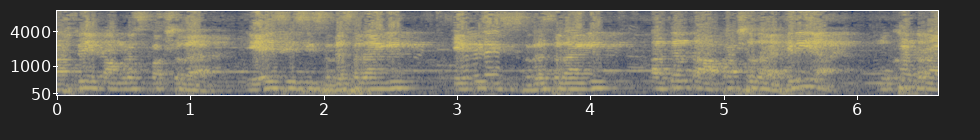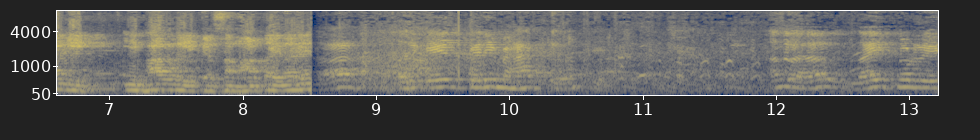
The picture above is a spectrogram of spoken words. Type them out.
ರಾಷ್ಟ್ರೀಯ ಕಾಂಗ್ರೆಸ್ ಪಕ್ಷದ ಎಐಸಿಸಿ ಸದಸ್ಯರಾಗಿ ಕೆಪಿಸಿಸಿ ಸದಸ್ಯರಾಗಿ ಅತ್ಯಂತ ಆ ಪಕ್ಷದ ಹಿರಿಯ ಮುಖಂಡರಾಗಿ ಈ ಭಾಗದಲ್ಲಿ ಕೆಲಸ ಮಾಡ್ತಾ ಇದ್ದಾರೆ. ಅದಕ್ಕೆ ಕಡಿಮೆ ಹಾಕ್ತೀವಿ. ಅಂದ್ರ ಲೈಫ್ ನೋಡ್ರಿ,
